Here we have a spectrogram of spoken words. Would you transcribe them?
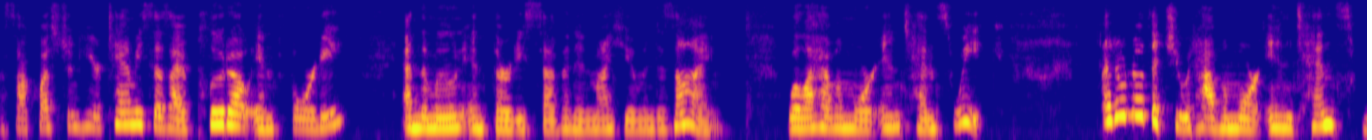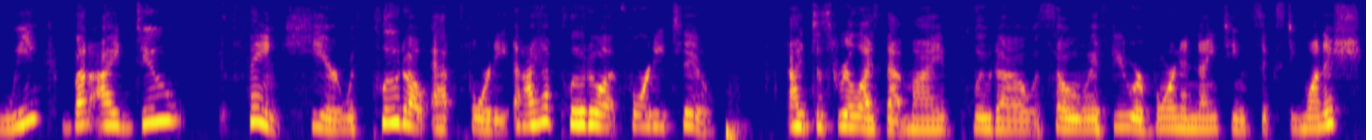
I saw a question here. Tammy says, I have Pluto in 40 and the moon in 37 in my human design. Will I have a more intense week? I don't know that you would have a more intense week, but I do think here with Pluto at 40, and I have Pluto at 42. I just realized that my Pluto, so if you were born in 1961 ish,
